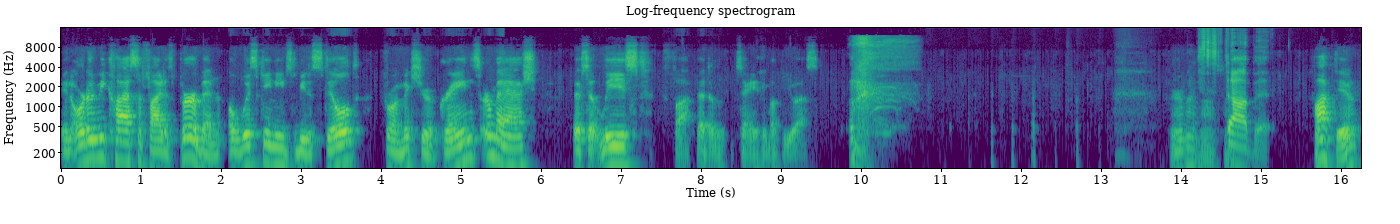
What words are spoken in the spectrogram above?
in order to be classified as bourbon, a whiskey needs to be distilled from a mixture of grains or mash that's at least fuck. That doesn't say anything about the U.S. Stop it. Fuck, dude.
